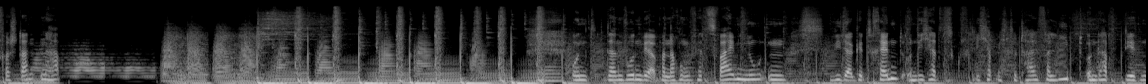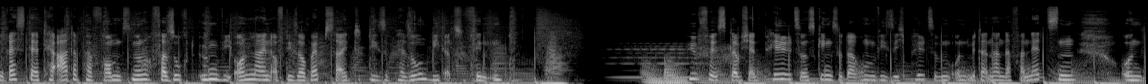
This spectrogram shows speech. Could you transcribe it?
verstanden habe. Und dann wurden wir aber nach ungefähr zwei Minuten wieder getrennt und ich hatte das Gefühl, ich habe mich total verliebt und habe den Rest der Theaterperformance nur noch versucht, irgendwie online auf dieser Website diese Person wiederzufinden. Hyphe ist, glaube ich, ein Pilz und es ging so darum, wie sich Pilze und miteinander vernetzen und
